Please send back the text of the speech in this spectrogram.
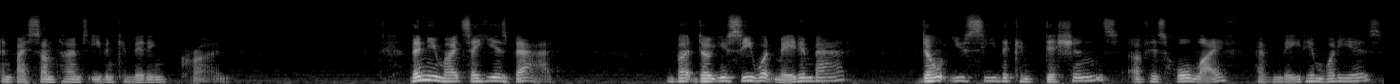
and by sometimes even committing crime. Then you might say he is bad. But don't you see what made him bad? Don't you see the conditions of his whole life have made him what he is?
